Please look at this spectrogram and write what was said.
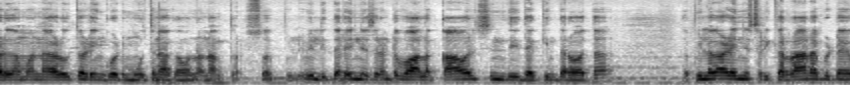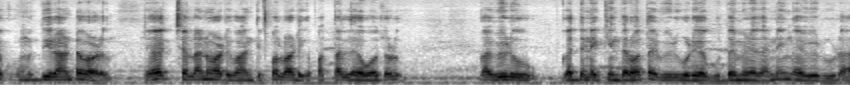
అడగమన్నా అడుగుతాడు ఇంకోటి మూతి నాకమన్నా నాకుతాడు. సో వీళ్ళిద్దరు ఏం చేస్తారంటే వాళ్ళకి కావాల్సింది దక్కిన తర్వాత పిల్లగాడు ఏం చేస్తాడు ఇక్కడ రారా బిడ్డ ఒక ముద్దిరా అంటే వాడు ఏ చల్లని వాడు వాని తిప్పలు వాడు ఇక పత్తాలు లేకపోతాడు. ఇంకా వీడు గద్దెనెక్కిన తర్వాత వీడు కూడా ఇక గుద్ద ఇంకా వీడు కూడా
